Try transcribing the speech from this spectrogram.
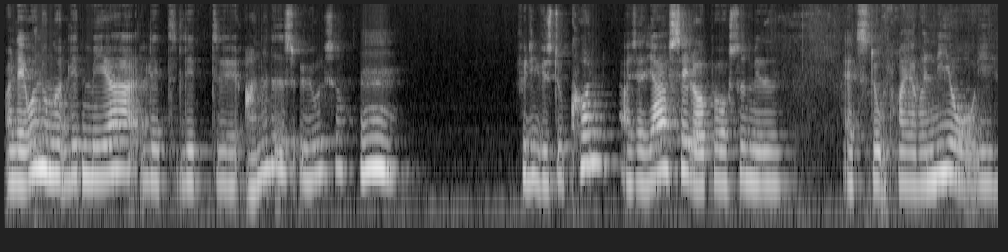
Og laver nogle lidt mere, lidt, lidt øh, anderledes øvelser. Mm. Fordi hvis du kun... Altså, jeg er jo selv opvokset med at stå fra, jeg var ni år i,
